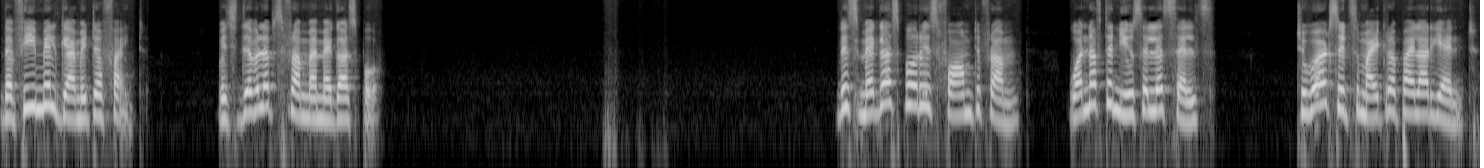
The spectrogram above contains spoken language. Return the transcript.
the female gametophyte, which develops from a megaspore. This megaspore is formed from one of the nucellus cells towards its micropylar end,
